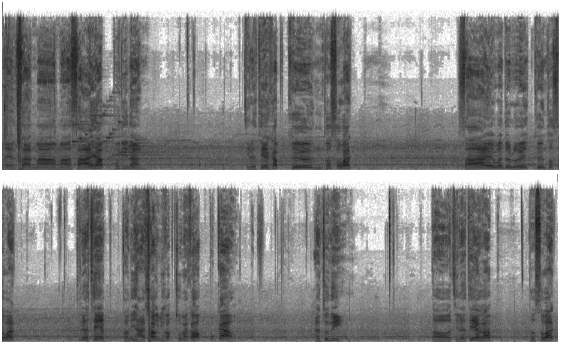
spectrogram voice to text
แรงซานมามาซ้ายครับพุทธินันจิรเทพครับคืนทศวรรษซ้ายวัดเดอร์หลุยส์คืนทศวรรษ ธีรเทพตอนนี้หาช่องอยู่ครับทูแมคคอกปกเก้าแอนโทนีต่อธีรเทพครับทศวรรษ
